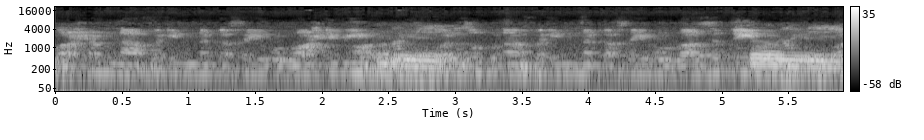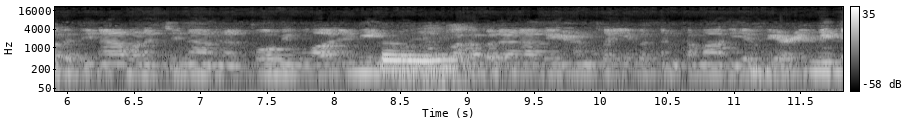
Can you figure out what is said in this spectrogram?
وارحمنا فإنك خير الراحمين. وارزقنا فإنك خير الرازقين. واهدنا ونجنا من القوم الظالمين. وهب لنا كما هي في علمك.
